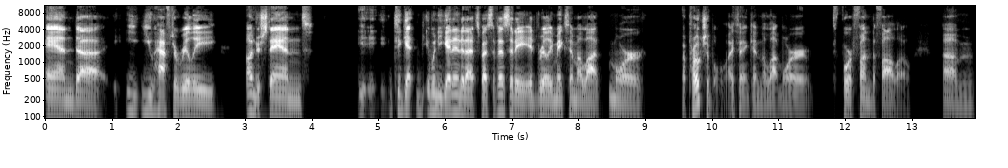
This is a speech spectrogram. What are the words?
and uh, y- you have to really understand y- to get when you get into that specificity. It really makes him a lot more approachable, I think, and a lot more for fun to follow. Um,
